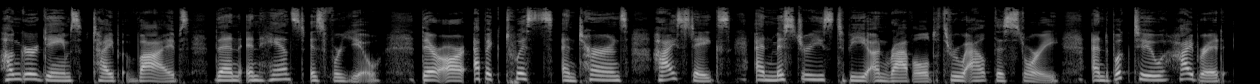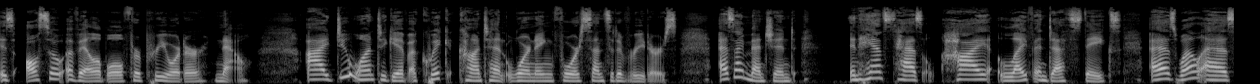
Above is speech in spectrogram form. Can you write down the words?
Hunger Games type vibes, then Enhanced is for you. There are epic twists and turns, high stakes, and mysteries to be unraveled throughout this story. And Book 2 Hybrid is also available for pre order now. I do want to give a quick content warning for sensitive readers. As I mentioned, Enhanced has high life and death stakes as well as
